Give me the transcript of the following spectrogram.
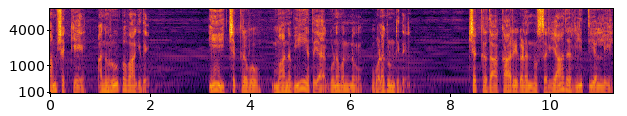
ಅಂಶಕ್ಕೆ ಅನುರೂಪವಾಗಿದೆ. ಈ ಚಕ್ರವು ಮಾನವೀಯತೆಯ ಗುಣವನ್ನು ಒಳಗೊಂಡಿದೆ. ಚಕ್ರದ ಕಾರ್ಯಗಳನ್ನು ಸರಿಯಾದ ರೀತಿಯಲ್ಲಿ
